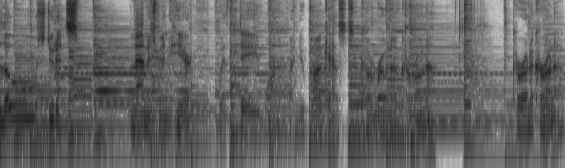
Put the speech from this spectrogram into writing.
Hello, students. Management here with day one of my new podcast, Corona Corona. Corona Corona.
